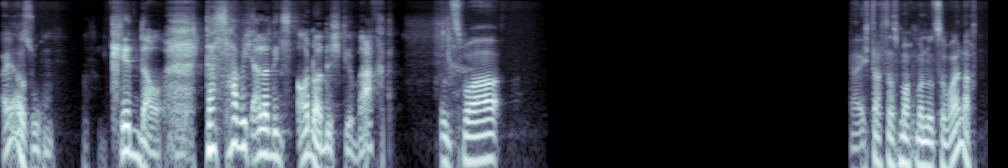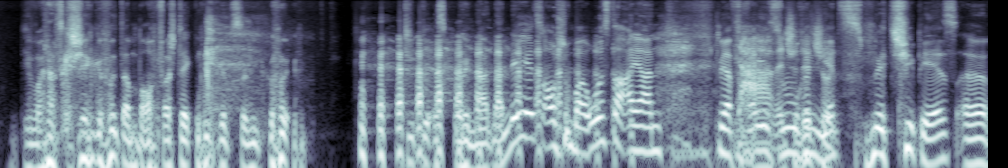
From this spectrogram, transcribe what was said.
Eiersuchen. Genau. Das habe ich allerdings auch noch nicht gemacht. Und zwar, ja, ich dachte, das macht man nur zu Weihnachten. Die Weihnachtsgeschenke unterm Baum verstecken, gibt's dann die GPS-Koordinaten. Nee, ist auch schon bei Ostereiern. Mehr Ja, freie Suchen schon. jetzt mit GPS. Äh,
